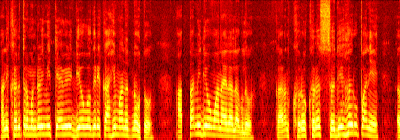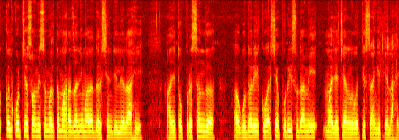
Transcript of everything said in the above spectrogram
आणि खरं तर मंडळी मी त्यावेळी देव वगैरे काही मानत नव्हतो. आत्ता मी देव मानायला लागलो. कारण खरोखरच सदेह रूपाने अक्कलकोटच्या स्वामी समर्थ महाराजांनी मला दर्शन दिलेलं आहे. आणि तो प्रसंग अगोदर एक वर्षापूर्वीसुद्धा मी माझ्या चॅनलवरती सांगितलेला आहे.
